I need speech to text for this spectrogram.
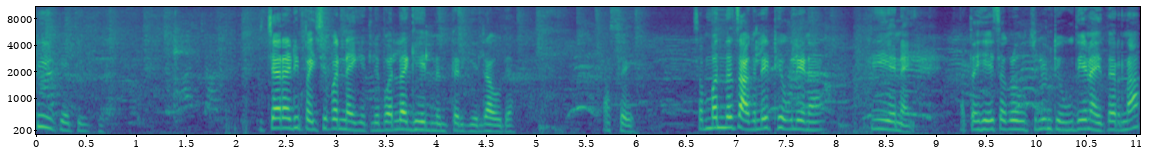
ठीक आहे ठीक आहे बिचाराने पैसे पण नाही घेतले बरला घेईल नंतर घेईल राहू द्या. असं आहे. संबंध चांगले ठेवले ना ती हे नाही. आता हे सगळं उचलून ठेवू दे नाही तर ना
